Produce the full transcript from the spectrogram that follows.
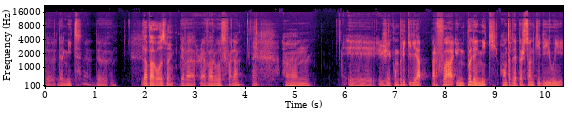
de, de mythes, de, La varose, oui. des va- varoses, voilà. Euh, et j'ai compris qu'il y a parfois une polémique entre des personnes qui disent oui,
